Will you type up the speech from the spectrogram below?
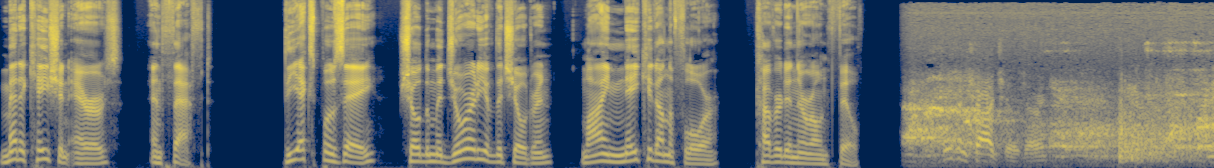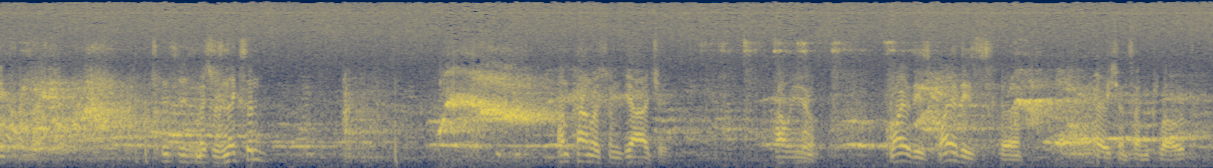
medication errors, and theft. The expose showed the majority of the children lying naked on the floor, covered in their own filth. Who's in charge here, Jerry? This is Mrs. Nixon. I'm Congressman Biaggi. How are you? Why are these Why are these uh, patients unclothed?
